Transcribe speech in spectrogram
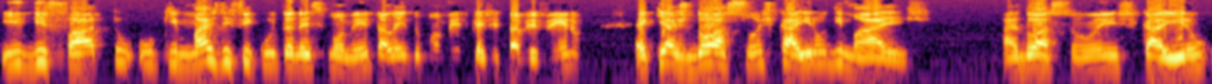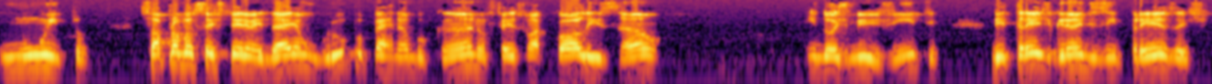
e, de fato, o que mais dificulta nesse momento, além do momento que a gente está vivendo, é que as doações caíram demais. As doações caíram muito. Só para vocês terem uma ideia, um grupo pernambucano fez uma colisão em 2020 de três grandes empresas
